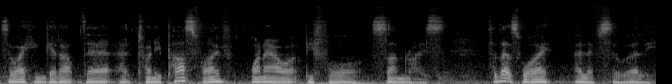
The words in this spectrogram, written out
so I can get up there at 20 past 5 one hour before sunrise so that's why I left so early.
